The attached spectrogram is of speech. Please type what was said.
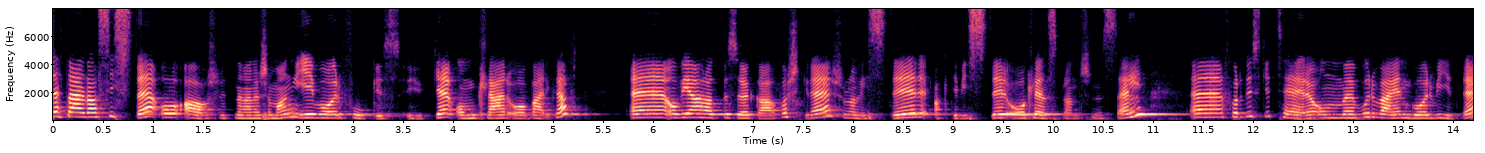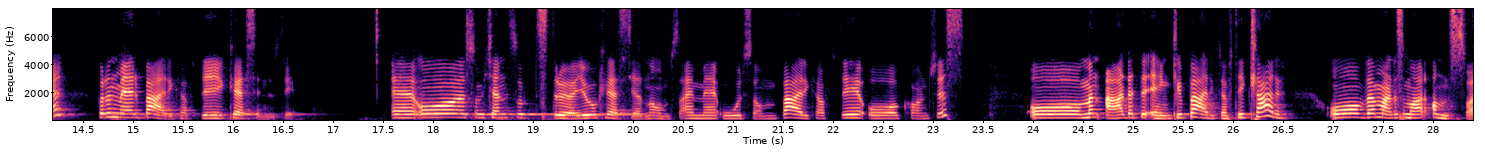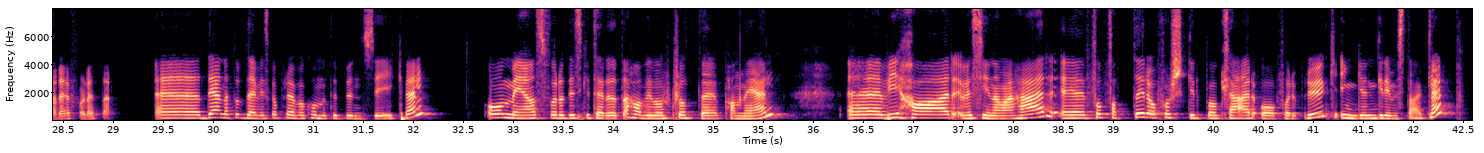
dette er da siste og avsluttende arrangement i vår fokusuke om klær og bærekraft. Eh, og vi har hatt besøk av forskere, journalister, aktivister og klesbransjen selv eh, for å diskutere om eh, hvor veien går videre for en mer bærekraftig klesindustri. Og som kjent så strør jo kleskjedene om seg med ord som bærekraftig og conscious. Og, men er dette egentlig bærekraftige klær? Og hvem er det som har ansvaret for dette? Eh, det er nettopp det vi skal prøve å komme til bunns i i kveld. Og med oss for å diskutere dette har vi vårt flotte panel. Eh, vi har ved siden av meg her eh, forfatter og forsker på klær og forbruk, Ingunn Grimstad Klepp.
